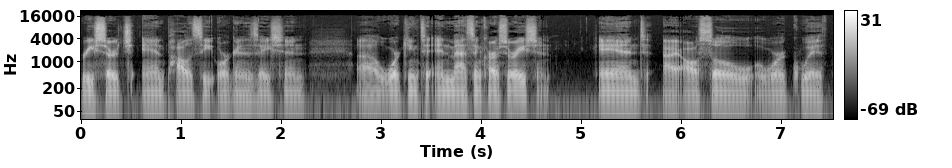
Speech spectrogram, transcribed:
research and policy organization uh, working to end mass incarceration. And I also work with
